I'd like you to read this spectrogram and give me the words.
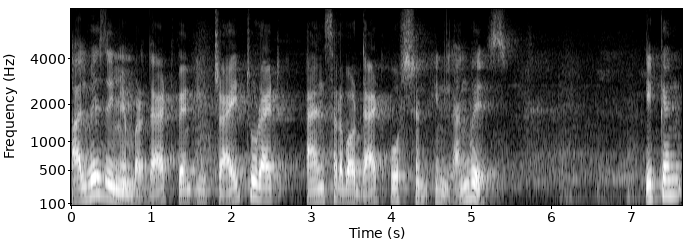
Always remember that when you try to write answer about that question in language, you can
